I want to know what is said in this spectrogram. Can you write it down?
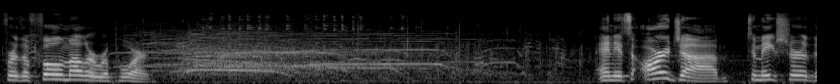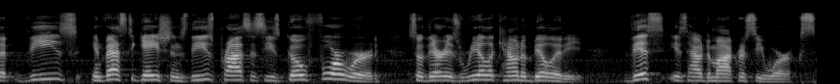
for the full Mueller report. And it's our job to make sure that these investigations, these processes go forward so there is real accountability. This is how democracy works.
